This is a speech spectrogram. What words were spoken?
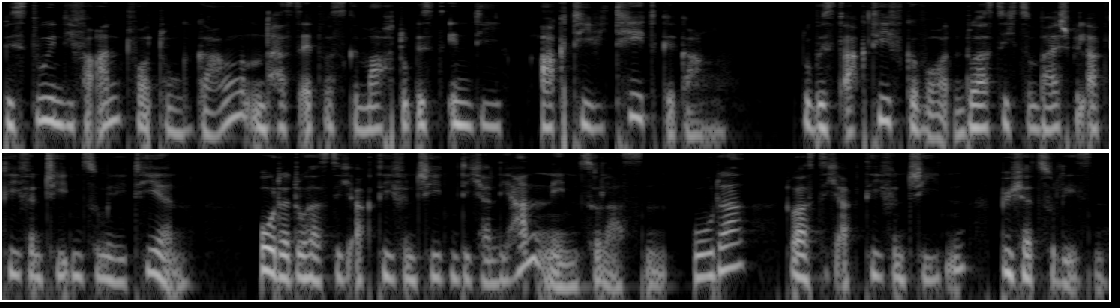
bist du in die Verantwortung gegangen und hast etwas gemacht. Du bist in die Aktivität gegangen. Du bist aktiv geworden. Du hast dich zum Beispiel aktiv entschieden zu meditieren. Oder du hast dich aktiv entschieden, dich an die Hand nehmen zu lassen. Oder Du hast dich aktiv entschieden, Bücher zu lesen.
